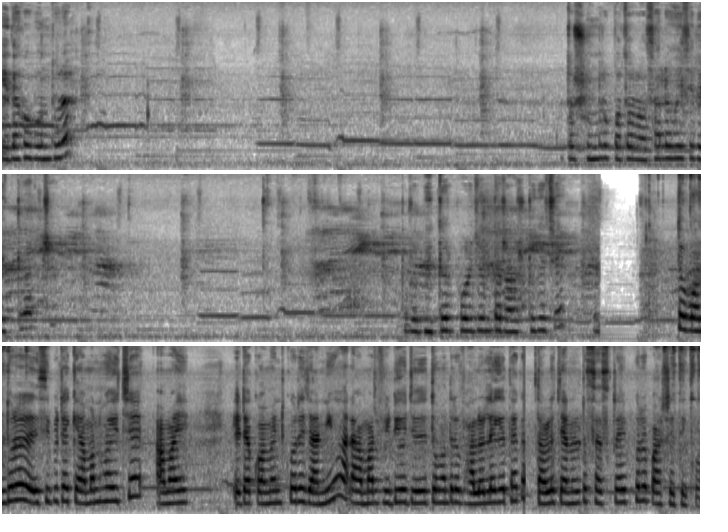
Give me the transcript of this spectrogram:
এই দেখো বন্ধুরা কত সুন্দর, কত রসালো হয়েছে, দেখতে পাচ্ছ? পুরো ভিতর পর্যন্ত রস ঢুকেছে। তো বন্ধুরা রেসিপিটা কেমন হয়েছে? আমায় এটা কমেন্ট করে জানিও। আর আমার ভিডিও যদি তোমাদের ভালো লেগে থাকে, তাহলে চ্যানেলটা সাবস্ক্রাইব করে পাশে থেকো।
